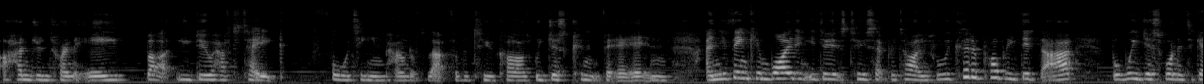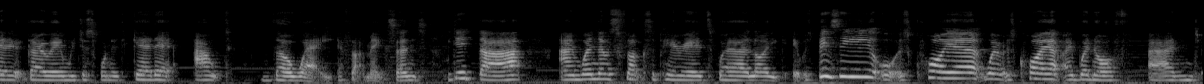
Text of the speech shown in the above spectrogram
120 but you do have to take 14 pound off that for the two cars. We just couldn't fit it in. And you're thinking why didn't you do it two separate times? Well we could have probably did that but we just wanted to get it going. We just wanted to get it out the way if that makes sense. We did that and when there was flux of periods where like it was busy or it was quiet where it was quiet i went off and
